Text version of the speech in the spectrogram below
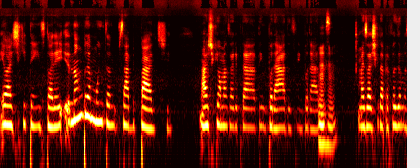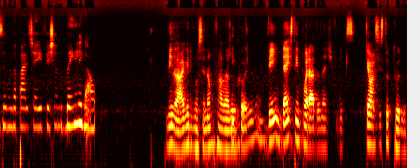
Eu acho que tem história. aí. Não pra muita, sabe, parte. Não acho que é uma série pra temporadas, temporadas. Uhum. Mas eu acho que dá pra fazer uma segunda parte aí, fechando bem legal. Milagre você não falando. Que coisa. Vem 10 temporadas na Netflix, que eu assisto tudo.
